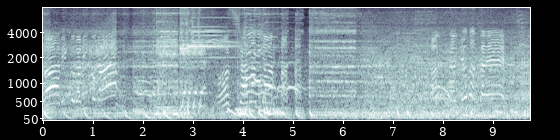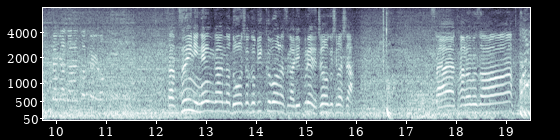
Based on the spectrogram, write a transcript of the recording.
さあビッグがビッグがよっしゃ当たった簡単に当たったねこんだけ当たらんかったけどさあついに念願の同色ビッグボーナスがリプレイで重複しましたさあ頼むぞ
